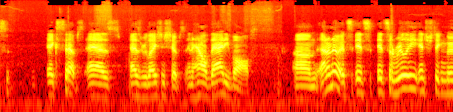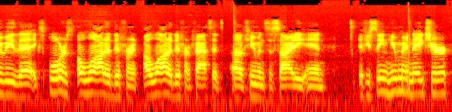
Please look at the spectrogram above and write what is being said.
accepts as as relationships and how that evolves. Um, I don't know. It's it's it's a really interesting movie that explores a lot of different a lot of different facets of human society. And if you've seen Human Nature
